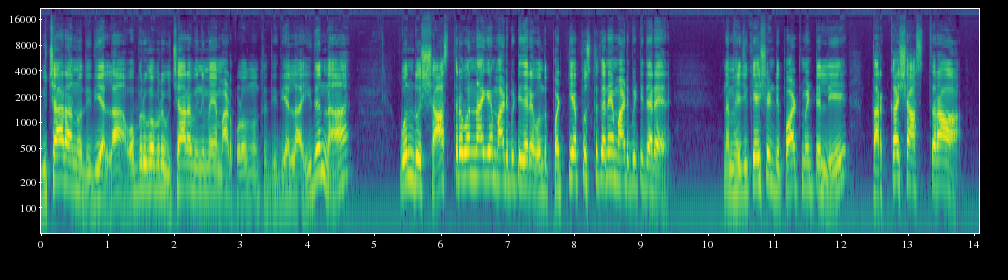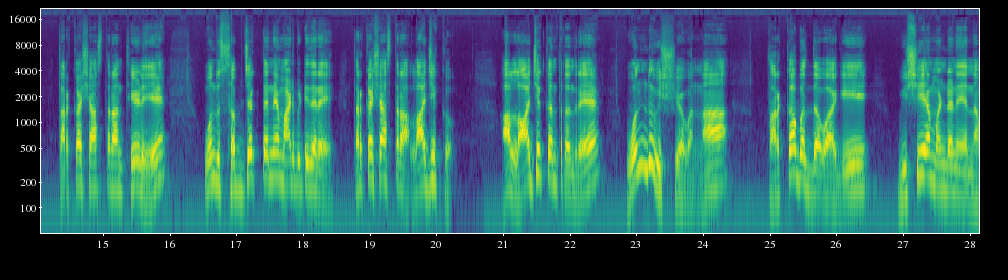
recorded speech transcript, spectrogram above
ವಿಚಾರ ಅನ್ನೋದು ಇದೆಯಲ್ಲ? ಒಬ್ರಿಗೊಬ್ರು ವಿಚಾರ ವಿನಿಮಯ ಮಾಡ್ಕೊಳ್ಳೋದು ಅಂಥದ್ದು ಇದೆಯಲ್ಲ? ಇದನ್ನು ಒಂದು ಶಾಸ್ತ್ರವನ್ನಾಗೇ ಮಾಡಿಬಿಟ್ಟಿದ್ದಾರೆ, ಒಂದು ಪಠ್ಯ ಪುಸ್ತಕನೇ ಮಾಡಿಬಿಟ್ಟಿದ್ದಾರೆ. ನಮ್ಮ ಎಜುಕೇಷನ್ ಡಿಪಾರ್ಟ್ಮೆಂಟಲ್ಲಿ ತರ್ಕಶಾಸ್ತ್ರ ತರ್ಕಶಾಸ್ತ್ರ ಅಂಥೇಳಿ ಒಂದು ಸಬ್ಜೆಕ್ಟನ್ನೇ ಮಾಡಿಬಿಟ್ಟಿದ್ದಾರೆ. ತರ್ಕಶಾಸ್ತ್ರ ಲಾಜಿಕ್ ಆ ಲಾಜಿಕ್ ಅಂತಂದರೆ ಒಂದು ವಿಷಯವನ್ನು ತರ್ಕಬದ್ಧವಾಗಿ ವಿಷಯ ಮಂಡನೆಯನ್ನು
